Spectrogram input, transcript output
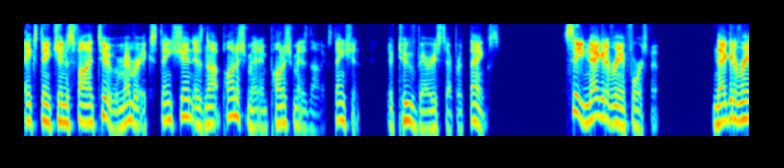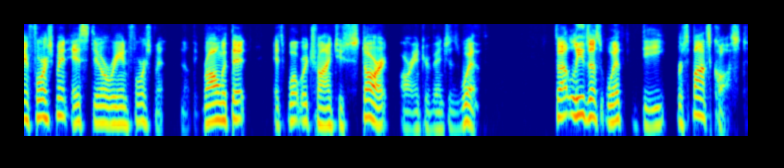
Extinction is fine too. Remember, extinction is not punishment, and punishment is not extinction. They're two very separate things. C, negative reinforcement. Negative reinforcement is still reinforcement. Nothing wrong with it. It's what we're trying to start our interventions with. So that leaves us with D, response cost.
